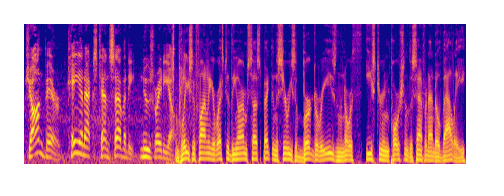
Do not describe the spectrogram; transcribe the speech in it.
John Baird, KNX 1070 News Radio. Police have finally arrested the armed suspect in a series of burglaries in the northeastern portion of the San Fernando Valley.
